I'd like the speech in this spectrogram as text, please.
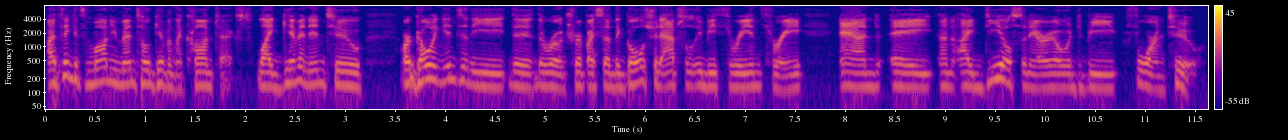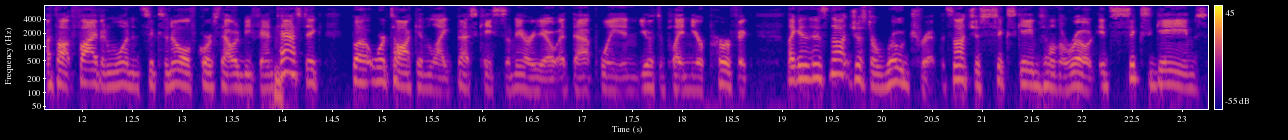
I think it's monumental given the context. Like given into or going into the, the the road trip, I said the goal should absolutely be three and three, and a an ideal scenario would be four and two. I thought five and one and six and zero. Oh, of course, that would be hmm. fantastic, but we're talking like best case scenario at that point, and you have to play near perfect. Like, and it's not just a road trip. It's not just six games on the road. It's six games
